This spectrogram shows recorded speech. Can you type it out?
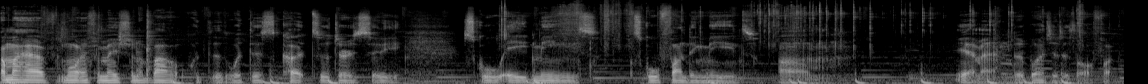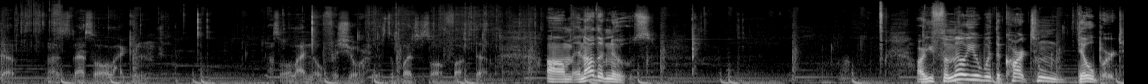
I'm gonna have more information about what the, what this cut to Jersey City school aid means, school funding means. Um, yeah, man, the budget is all fucked up. That's that's all I can. That's all I know for sure. Is the budget's all fucked up. Um, in other news, are you familiar with the cartoon Dilbert?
